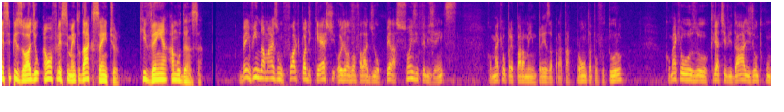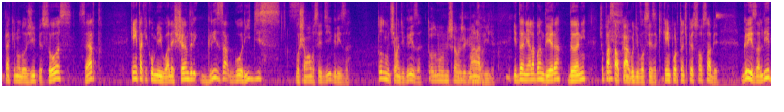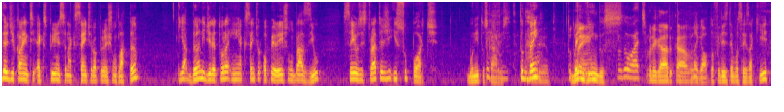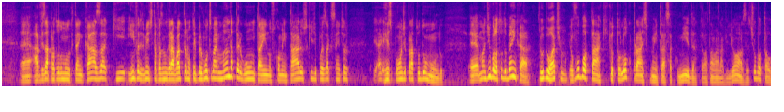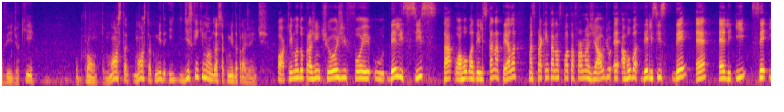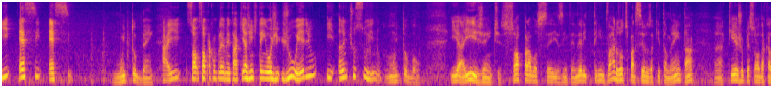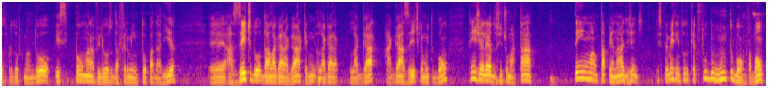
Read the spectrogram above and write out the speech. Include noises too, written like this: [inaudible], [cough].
Esse episódio é um oferecimento da Accenture. Que venha a mudança. Bem-vindo a mais um Fork Podcast. Hoje nós vamos falar de operações inteligentes. Como é que eu preparo a minha empresa para estar tá pronta para o futuro? Como é que eu uso criatividade junto com tecnologia e pessoas, certo? Quem está aqui comigo? Alexandre Grisagorides. Vou chamar você de Grisa. Todo mundo chama de Grisa? Todo mundo me chama de Grisa. Maravilha. E Daniela Bandeira, Dani, deixa eu passar Perfeito. o cargo de vocês aqui, que é importante o pessoal saber. Grisa, líder de Client Experience na Accenture Operations Latam. E a Dani, diretora em Accenture Operations Brasil, Sales Strategy e Suporte. Bonitos Perfeito. cargos. Tudo bem? Tudo bem. Bem-vindos. Tudo ótimo. Obrigado, Carlos. Legal, estou feliz de ter vocês aqui. É, avisar para todo mundo que está em casa que, infelizmente, está fazendo gravado, então não tem perguntas, mas manda pergunta aí nos comentários que depois a Accenture é, responde para todo mundo. É, Mandíbula, tudo bem, cara? Tudo ótimo. Eu vou botar aqui, que eu tô louco para experimentar essa comida, que ela tá maravilhosa. Deixa eu botar o vídeo aqui. Pronto, mostra, mostra a comida e diz quem que mandou essa comida pra gente. Ó, quem mandou pra gente hoje foi o Delicis, tá? O arroba dele está na tela, mas para quem tá nas plataformas de áudio é arroba Delicis, D-E-L-I-C-I-S-S. Muito bem. Aí, só, só para complementar aqui, a gente tem hoje joelho e antio suíno. Muito bom. E aí, gente, só para vocês entenderem, tem vários outros parceiros aqui também, tá? Uh, queijo, o pessoal da Casa do Produtor que mandou. Esse pão maravilhoso da Fermentou Padaria. É, azeite do, da Lagar H, que é muito, Lagar, Lagar H azeite, que é muito bom. Tem geleia do Sítio Matá. Tem uma tapenade. Gente, experimentem tudo, que é tudo muito bom, tá bom?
